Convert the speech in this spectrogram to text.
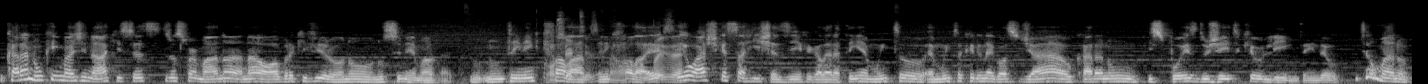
O cara nunca ia imaginar que isso ia se transformar na, na obra que virou no, no cinema, velho. Não, não tem nem o que Com falar, não tem nem o que falar. Eu, é. eu acho que essa rixazinha que a galera tem é muito, é muito aquele negócio de, ah, o cara não expôs do jeito que eu li, entendeu? Então, mano,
